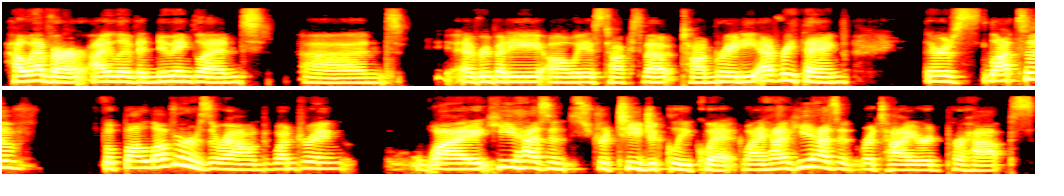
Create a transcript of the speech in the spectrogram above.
However, I live in New England and everybody always talks about Tom Brady, everything. There's lots of football lovers around wondering why he hasn't strategically quit, why he hasn't retired, perhaps.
